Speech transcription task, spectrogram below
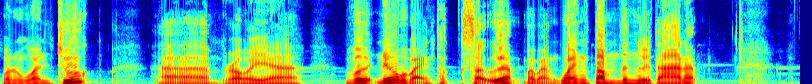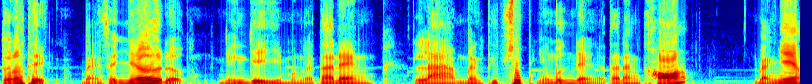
one on one trước. À, rồi à, với nếu mà bạn thật sự á, mà bạn quan tâm tới người ta đó tôi nói thiệt bạn sẽ nhớ được những gì mà người ta đang làm đang tiếp xúc những vấn đề người ta đang khó. Bạn nha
